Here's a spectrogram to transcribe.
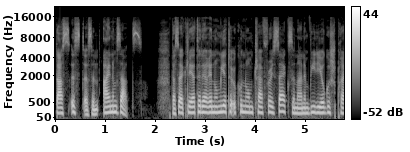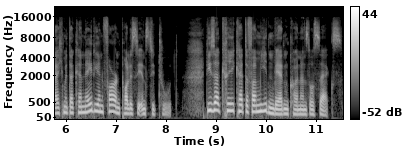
das ist es in einem Satz. Das erklärte der renommierte Ökonom Jeffrey Sachs in einem Videogespräch mit der Canadian Foreign Policy Institute. Dieser Krieg hätte vermieden werden können, so Sachs,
